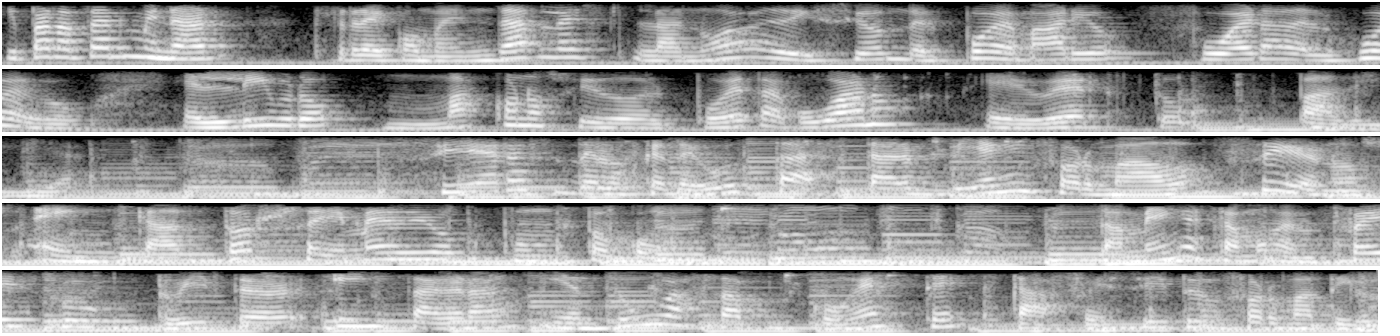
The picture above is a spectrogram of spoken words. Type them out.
Y para terminar, recomendarles la nueva edición del poemario Fuera del Juego, el libro más conocido del poeta cubano Eberto Padilla. Si eres de los que te gusta estar bien informado, síguenos en 14ymedio.com. También estamos en Facebook, Twitter, Instagram y en tu WhatsApp con este cafecito informativo.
